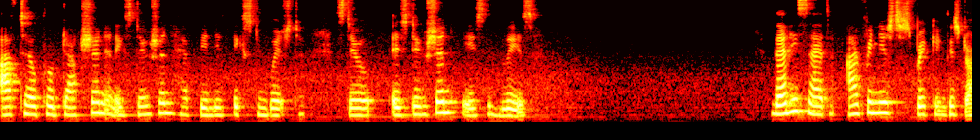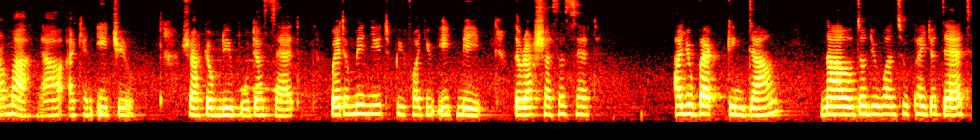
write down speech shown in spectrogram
After production and extinction have been extinguished, still extinction is bliss. Then he said, I finished speaking this Dharma, now I can eat you. Shakyamuni Buddha said, Wait a minute before you eat me. The Rakshasa said, Are you backing down? Now don't you want to pay your debt?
